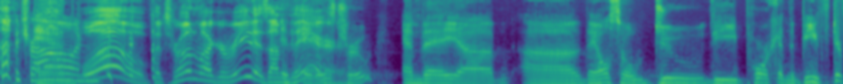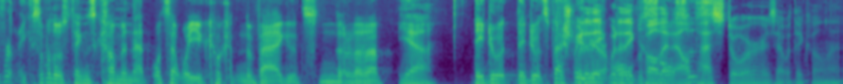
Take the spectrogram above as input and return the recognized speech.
Patron. Whoa, Patron margaritas. I'm It- there. It is true. And they um uh, they also do the pork and the beef differently because some of those things come in that what's that way you cook it in the bag? It's da, da, da, da. Yeah. They do it. They do it specially. What do they what do they the call that? El pastor? Is that what they call that?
